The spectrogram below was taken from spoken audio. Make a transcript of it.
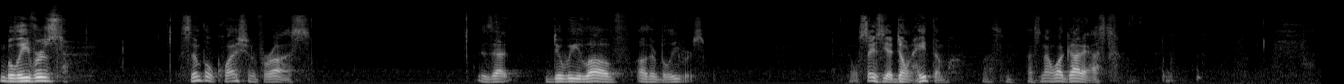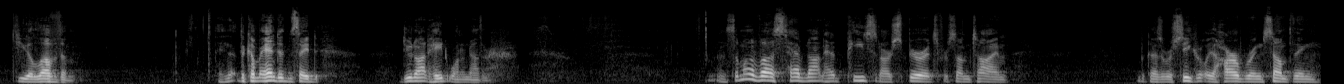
Believers, simple question for us is that do we love other believers? Well, Stacey, I don't hate them. That's, that's not what God asked. Do you love them? And the command didn't say, do not hate one another. And some of us have not had peace in our spirits for some time because we're secretly harboring something,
